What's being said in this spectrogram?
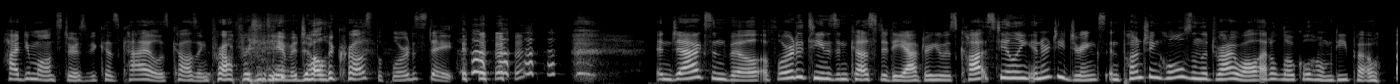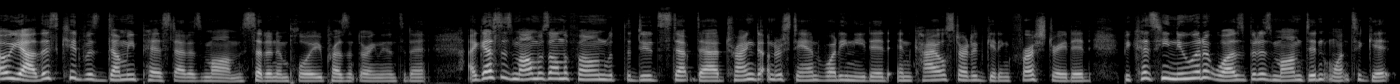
hide your monsters because Kyle is causing property damage all across the Florida state. In Jacksonville, a Florida teen is in custody after he was caught stealing energy drinks and punching holes in the drywall at a local Home Depot. Oh, yeah, this kid was dummy pissed at his mom, said an employee present during the incident. I guess his mom was on the phone with the dude's stepdad trying to understand what he needed, and Kyle started getting frustrated because he knew what it was, but his mom didn't want to get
